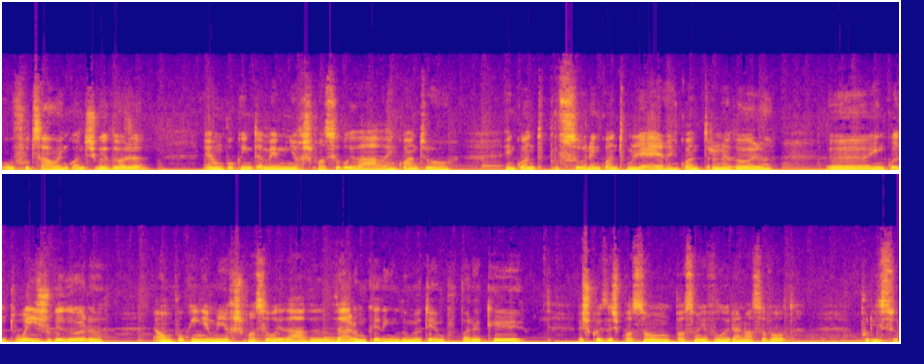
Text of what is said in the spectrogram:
uh, o futsal enquanto jogadora é um pouquinho também minha responsabilidade enquanto enquanto professora, enquanto mulher, enquanto treinadora, enquanto ex-jogadora, é um pouquinho a minha responsabilidade dar um bocadinho do meu tempo para que as coisas possam possam evoluir à nossa volta. Por isso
